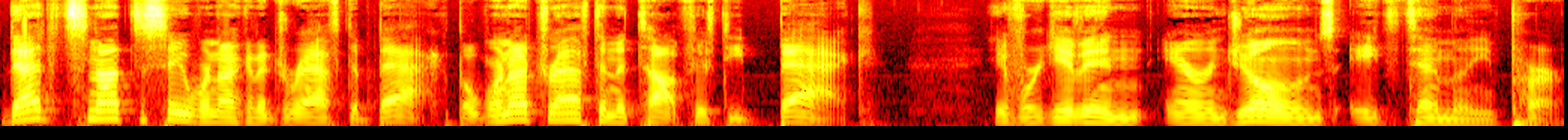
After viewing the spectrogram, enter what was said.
That's not to say we're not going to draft a back, but we're not drafting a top 50 back if we're giving Aaron Jones 8 to 10 million per.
